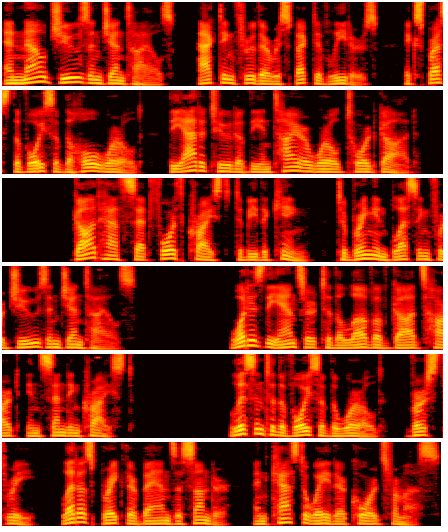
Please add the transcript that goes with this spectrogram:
And now Jews and Gentiles, acting through their respective leaders, express the voice of the whole world, the attitude of the entire world toward God. God hath set forth Christ to be the King, to bring in blessing for Jews and Gentiles. What is the answer to the love of God's heart in sending Christ? Listen to the voice of the world, verse 3, Let us break their bands asunder, and cast away their cords from us.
